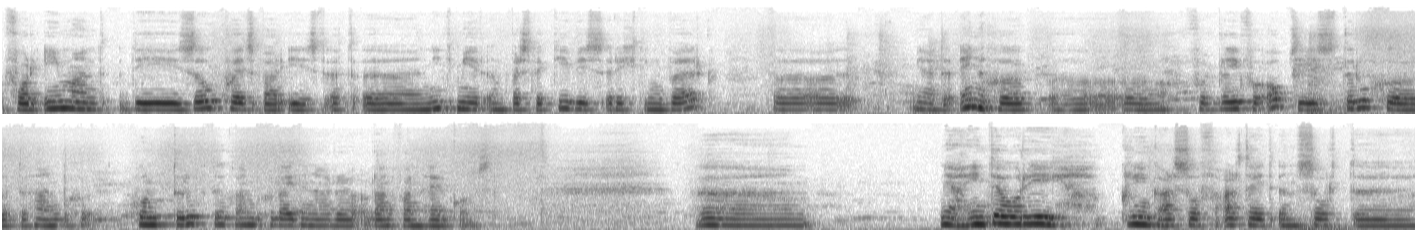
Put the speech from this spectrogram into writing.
voor iemand die zo kwetsbaar is dat eh, niet meer een perspectief is richting werk, eh, ja, de enige eh, eh, verbleven optie is terug, eh, te gaan gewoon terug te gaan begeleiden naar het land van herkomst. Ehm, ja, in theorie klinkt alsof altijd een soort eh,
